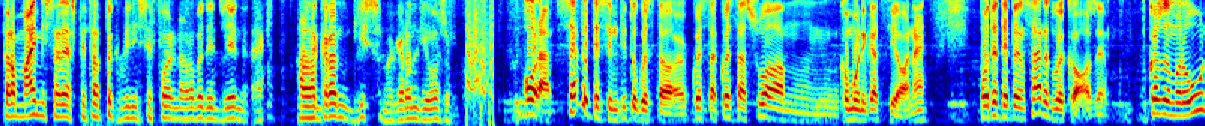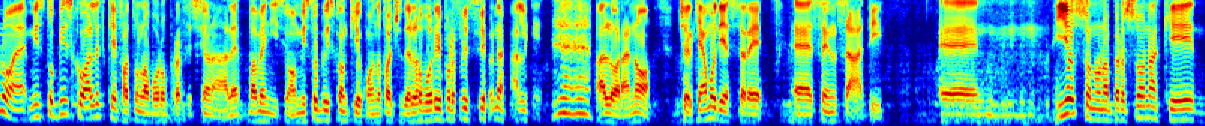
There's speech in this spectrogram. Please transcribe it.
però mai mi sarei aspettato che venisse fuori una roba del genere. Ecco. Alla grandissima, grandioso. Ora, se avete sentito questa, questa, questa sua mh, mm, comunicazione, potete pensare due cose. Cosa numero uno è mi stupisco Alex che hai fatto un lavoro professionale. Va benissimo, mi stupisco anch'io quando faccio dei lavori professionali. allora no, cerchiamo di essere eh, sensati. Eh, io sono una persona che,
